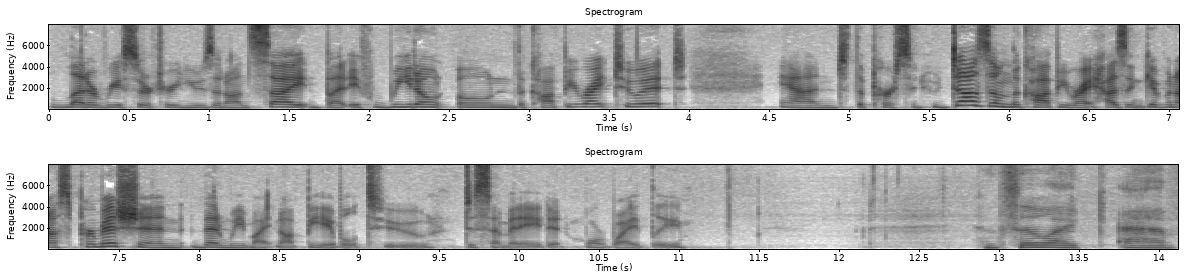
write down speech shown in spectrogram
let a researcher use it on site, but if we don't own the copyright to it and the person who does own the copyright hasn't given us permission, then we might not be able to disseminate it more widely. And so I have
